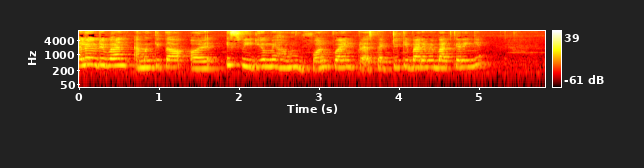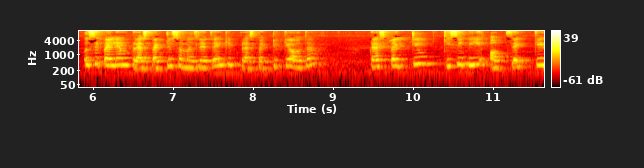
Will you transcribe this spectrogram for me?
हेलो एवरीवन एम अंकिता और इस वीडियो में हम वन पॉइंट प्रेस्पेक्टिव के बारे में बात करेंगे। उससे पहले हम प्रेस्पेक्टिव समझ लेते हैं कि प्रेस्पेक्टिव क्या होता है। प्रेस्पेक्टिव किसी भी ऑब्जेक्ट के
